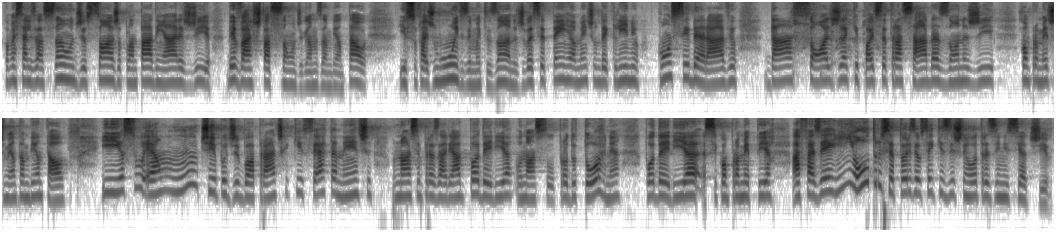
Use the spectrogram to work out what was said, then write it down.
comercialização de soja plantada em áreas de devastação, digamos, ambiental, isso faz muitos e muitos anos, você tem realmente um declínio considerável da soja que pode ser traçada às zonas de comprometimento ambiental. E isso é um, um, tipo de boa prática que certamente o nosso empresariado poderia, o nosso produtor, né, poderia se comprometer a fazer. E em outros setores, eu sei que existem outras iniciativas.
